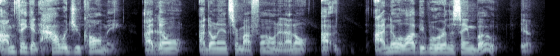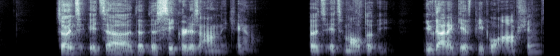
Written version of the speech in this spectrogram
I'm thinking, how would you call me? I don't I don't answer my phone, and I don't. I I know a lot of people who are in the same boat. Yep. So it's it's uh the, the secret is omni-channel. So it's it's multi you gotta give people options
